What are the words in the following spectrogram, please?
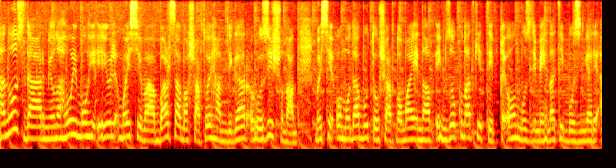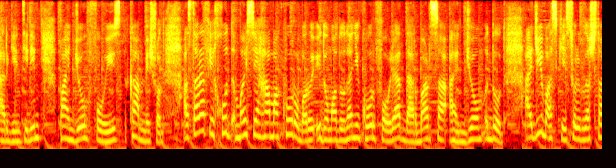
ҳанӯз дар миёнаҳои моҳи июл месси ва барса ба шартҳои ҳамдигар розӣ шуданд месси омода буд то шартномаи нав имзо кунад ки тибқи он музди меҳнати бозингари аргентинӣ 50 фоиз кам мешуд. Аз тарафи худ месси ҳама корро барои идома додани кор фаъолият дар барса анҷом дод. Аҷиб аст ки соли гузашта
